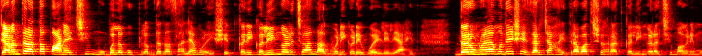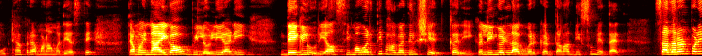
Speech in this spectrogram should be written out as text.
त्यानंतर आता पाण्याची मुबलक उपलब्धता झाल्यामुळे शेतकरी कलिंगडच्या लागवडीकडे वळलेले आहेत. दर उन्हाळ्यामध्ये शेजारच्या हैदराबाद शहरात कलिंगडाची मागणी मोठ्या प्रमाणामध्ये असते. त्यामुळे नायगाव बिलोली आणि देगलूर या सीमावर्ती भागातील शेतकरी कलिंगड लागवड करताना दिसून येत आहेत. साधारणपणे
